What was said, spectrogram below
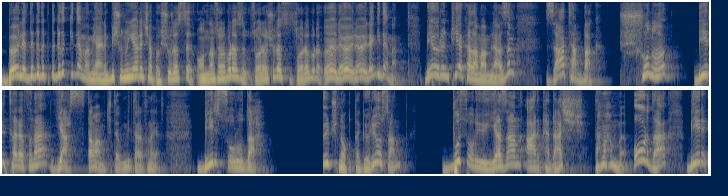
böyle dıgıdık dıgıdık gidemem. Yani bir şunun yarı çapı şurası, ondan sonra burası, sonra şurası, sonra burası. Öyle öyle öyle gidemem. Bir örüntü yakalamam lazım. Zaten bak şunu bir tarafına yaz. Tamam kitabın bir tarafına yaz. Bir soruda 3 nokta görüyorsan bu soruyu yazan arkadaş tamam mı? Orada bir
